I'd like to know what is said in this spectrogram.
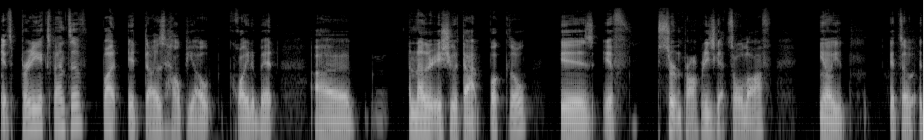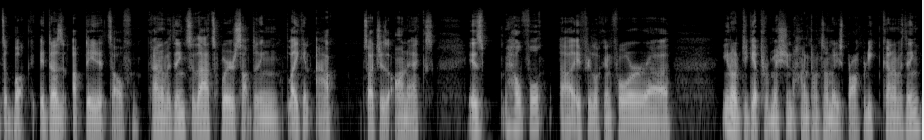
it's pretty expensive, but it does help you out quite a bit. Uh, another issue with that book though is if certain properties get sold off, you know, you, it's a it's a book. It doesn't update itself, kind of a thing. So that's where something like an app such as OnX is helpful uh, if you're looking for uh, you know to get permission to hunt on somebody's property, kind of a thing.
